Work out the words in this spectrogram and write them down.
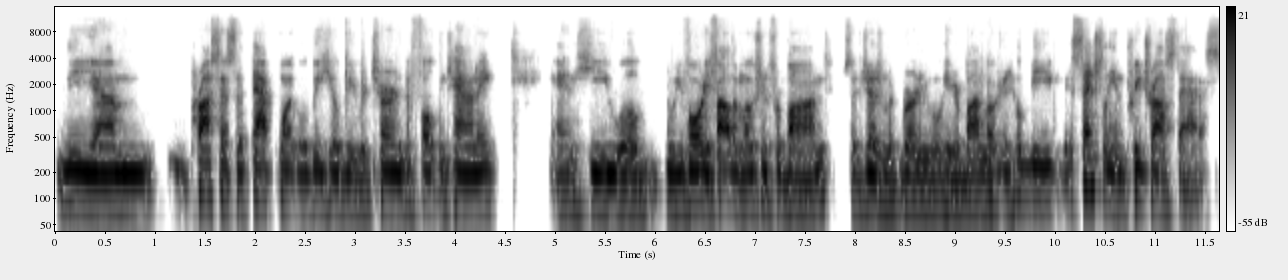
the um, process at that point will be he'll be returned to Fulton County and he will we've already filed a motion for bond. So judge mcburney will hear bond motion. He'll be essentially in pretrial status.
